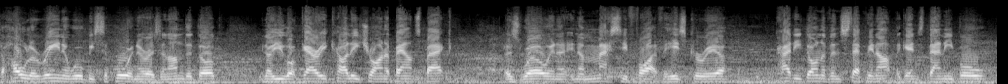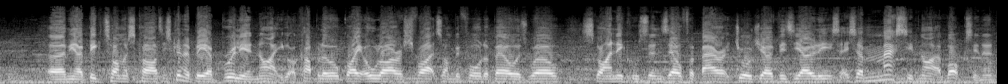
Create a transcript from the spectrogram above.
The whole arena will be supporting her as an underdog. You know, you've got Gary Cully trying to bounce back as well in a, in a massive fight for his career. Paddy Donovan stepping up against Danny Ball. Um, you know, Big Thomas Carty. It's going to be a brilliant night. You've got a couple of great All Irish fights on before the bell as well. Skye Nicholson, Zelfa Barrett, Giorgio Vizioli. It's, it's a massive night of boxing and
